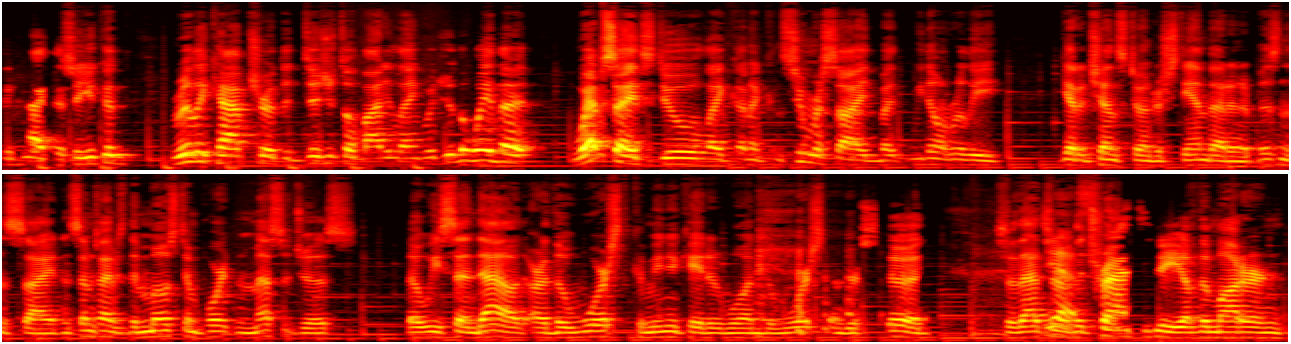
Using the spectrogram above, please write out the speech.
exactly. So you could really capture the digital body language the way that websites do, like on a consumer side, but we don't really get a chance to understand that in a business side. And sometimes the most important messages that we send out are the worst communicated one, the worst understood. So that's yes. sort of the tragedy of the modern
